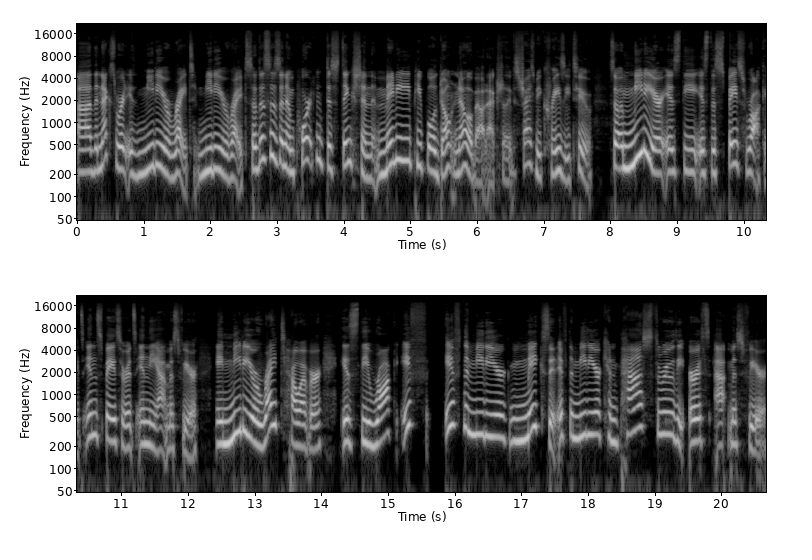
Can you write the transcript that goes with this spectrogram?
Uh, the next word is meteorite. Meteorite. So this is an important distinction that many people don't know about. Actually, this drives me crazy too. So a meteor is the is the space rock. It's in space or it's in the atmosphere. A meteorite, however, is the rock if if the meteor makes it, if the meteor can pass through the Earth's atmosphere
